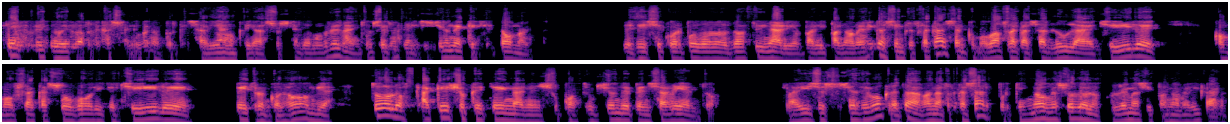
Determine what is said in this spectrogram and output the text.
¿Qué no iba a fracasar? Bueno, porque sabían que era socialdemócrata, entonces las decisiones que se toman desde ese cuerpo doctrinario para Hispanoamérica siempre fracasan, como va a fracasar Lula en Chile, como fracasó Boric en Chile, Petro en Colombia. Todos los, aquellos que tengan en su construcción de pensamiento raíces socialdemócratas van a fracasar porque no resuelven los problemas hispanoamericanos.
